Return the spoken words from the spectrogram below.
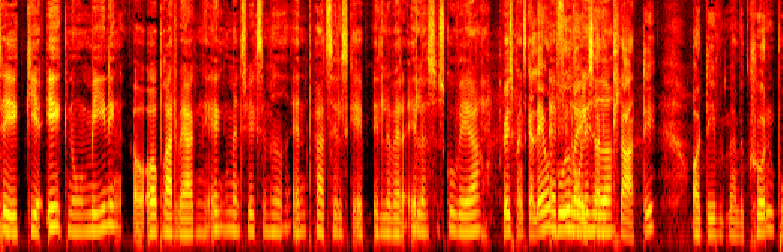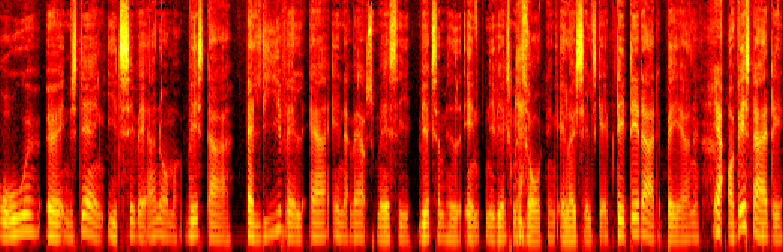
Det giver ikke nogen mening at oprette hverken enkeltmandsvirksomhed, anpartsselskab, eller hvad der ellers skulle være. Ja. Hvis man skal lave en hovedregel, så er det klart det. Og det, man vil kun bruge øh, investering i et CVR-nummer, hvis der alligevel er en erhvervsmæssig virksomhed, enten i virksomhedsordning ja. eller i selskab. Det er det, der er det bærende. Ja. Og hvis der er det,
